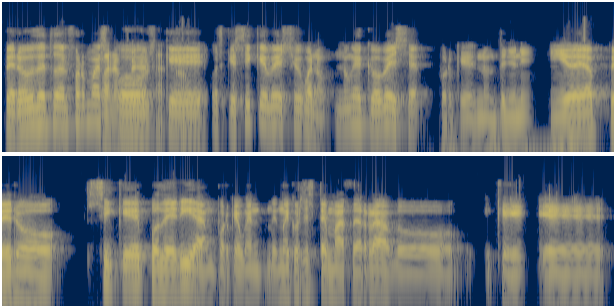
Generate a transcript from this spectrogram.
Pero de todas formas, bueno, os, pero, que, no. os que sí que vexo, bueno, non é que o vexa, porque non teño ni, ni idea, pero sí que poderían, porque é un, un ecosistema cerrado que eh,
